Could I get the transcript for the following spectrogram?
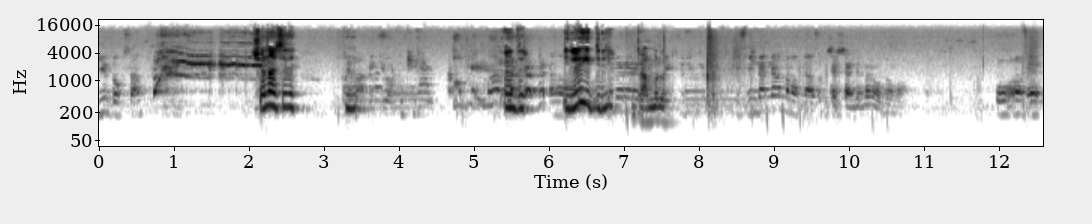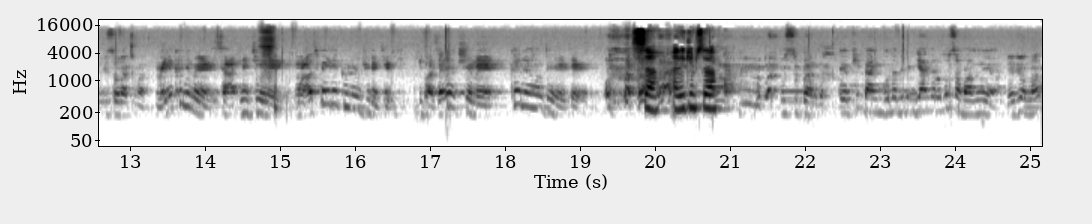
1.90 Şunu aç hadi. Devam ediyordu ki Hadi. İleri git ileri. Tam burada. İsminden ne anlamam lazım? Seslendirmen oldu ama. Oha evet bir soru hakkım var. Melek Hanım'ı sahici Murat Bey'le görüntüledik. Pazar akşamı Kanal D'de. Sağ. Aleyküm selam. Bu süperdi. Öpeyim ben buna bilim diyenler olursa banlıyor. Ne diyorsun lan?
